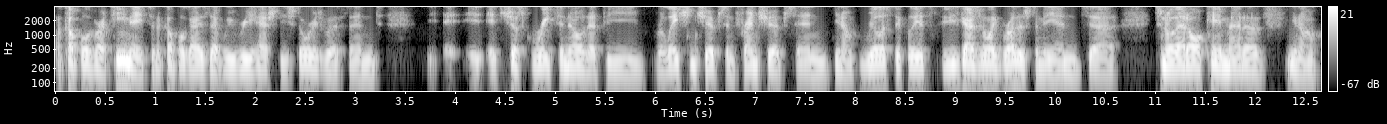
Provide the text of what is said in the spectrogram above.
a couple of our teammates and a couple of guys that we rehash these stories with and it, it's just great to know that the relationships and friendships and you know realistically it's these guys are like brothers to me and uh, to know that all came out of you know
